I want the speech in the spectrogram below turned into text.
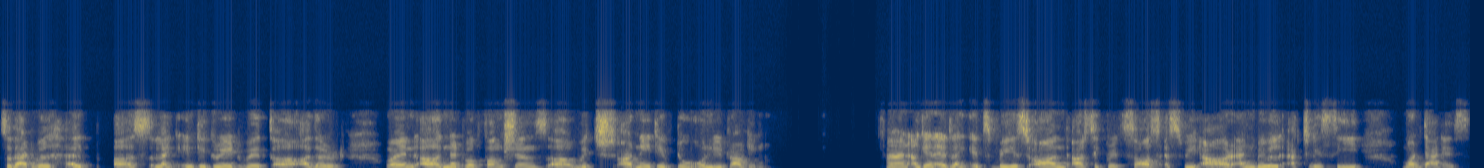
So that will help us like integrate with uh, other when uh, network functions uh, which are native to only routing and again it like it's based on our secret sauce as SVR and we will actually see what that is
